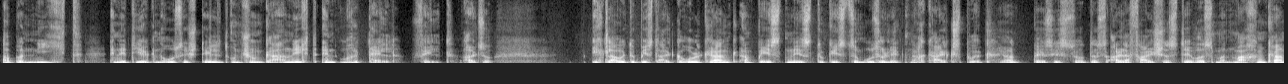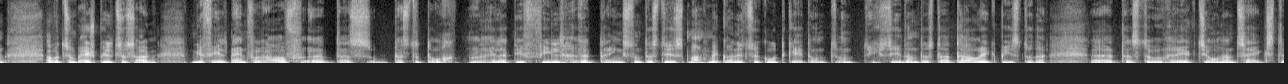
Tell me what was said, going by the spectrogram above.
aber nicht eine Diagnose stellt und schon gar nicht ein Urteil fällt. Also ich glaube, du bist alkoholkrank. Am besten ist, du gehst zum Musalek nach Kalksburg. Ja, das ist so das Allerfalscheste, was man machen kann. Aber zum Beispiel zu sagen, mir fällt einfach auf, äh, dass, dass du doch relativ viel äh, trinkst und dass dir das manchmal gar nicht so gut geht. Und, und ich sehe dann, dass du traurig bist oder äh, dass du Reaktionen zeigst,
